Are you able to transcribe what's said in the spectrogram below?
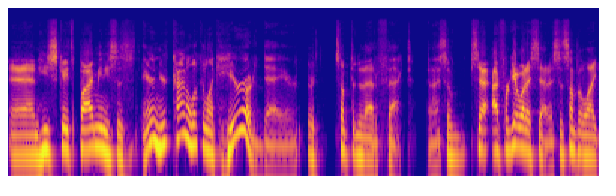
and he skates by me and he says, "Aaron, you're kind of looking like a hero today," or or something to that effect. And I said, I forget what I said. I said something like,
